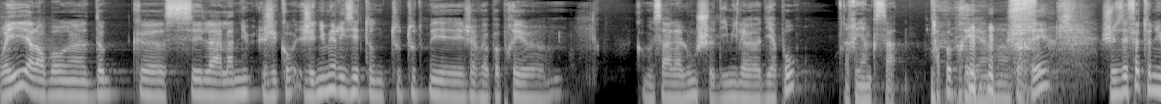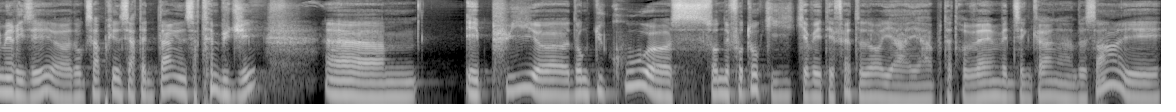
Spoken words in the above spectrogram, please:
Oui, alors bon, donc c'est la, j'ai numérisé toutes mes, j'avais à peu près comme ça à la louche 10 000 diapos. Rien que ça. À peu près, hein, à peu près. Je les ai faites numériser, euh, donc ça a pris un certain temps, un certain budget. Euh, et puis, euh, donc du coup, ce sont des photos qui, qui avaient été faites il y a, a peut-être 20, 25 ans de ça. Et,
